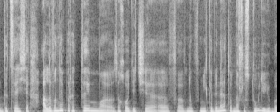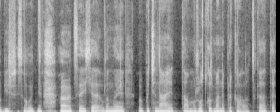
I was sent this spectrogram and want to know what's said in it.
Де це ще. Але вони перед тим, заходячи е, в ну, в мій кабінет, в нашу студію, бо більше сьогодні, це ще вони починають там жорстко з мене прикалувати, сказати:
